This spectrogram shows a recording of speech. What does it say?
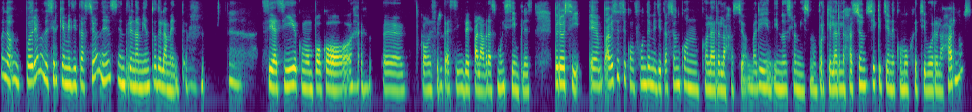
Bueno, podríamos decir que meditación es entrenamiento de la mente. Sí, así como un poco eh, como decirte así, de palabras muy simples. Pero sí, eh, a veces se confunde meditación con, con la relajación, ¿vale? Y, no es lo mismo, porque la relajación sí que tiene como objetivo relajarnos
